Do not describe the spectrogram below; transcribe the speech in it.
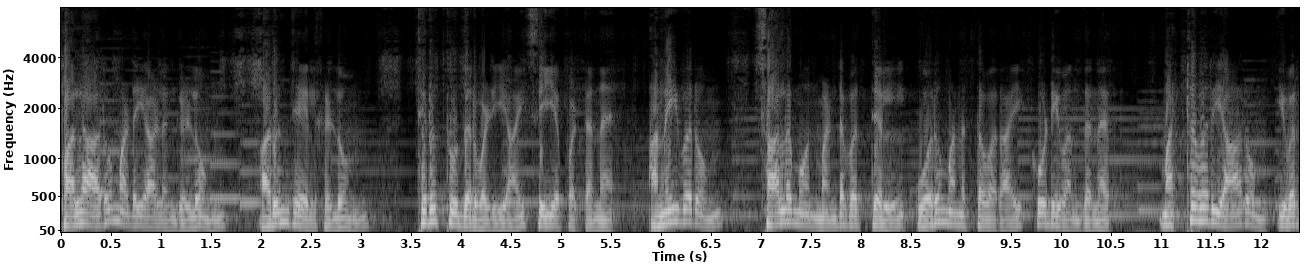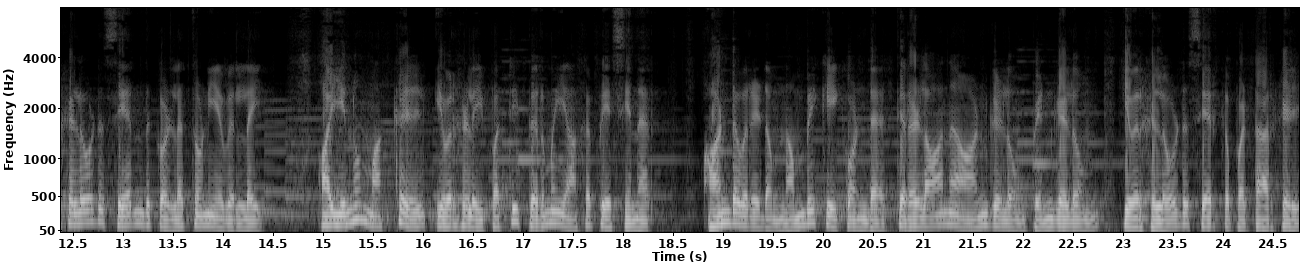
பல அரும் அடையாளங்களும் அருஞ்செயல்களும் திருத்தூதர் வழியாய் செய்யப்பட்டன. அனைவரும் சாலமோன் மண்டபத்தில் ஒரு மனத்தவராய் கூடி வந்தனர். மற்றவர் யாரும் இவர்களோடு சேர்ந்து கொள்ள துணியவில்லை. ஆயினும் மக்கள் இவர்களை பற்றி பெருமையாக பேசினர். ஆண்டவரிடம் நம்பிக்கை கொண்ட திரளான ஆண்களும் பெண்களும் இவர்களோடு சேர்க்கப்பட்டார்கள்.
